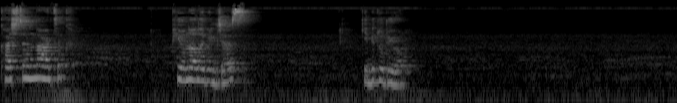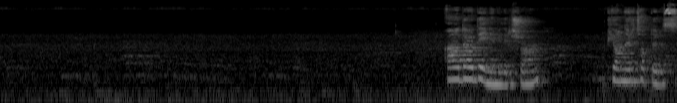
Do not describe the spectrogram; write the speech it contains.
Kaçtığında artık piyonu alabileceğiz gibi duruyor. A4'e inebilir şu an. Piyonları toplarız.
